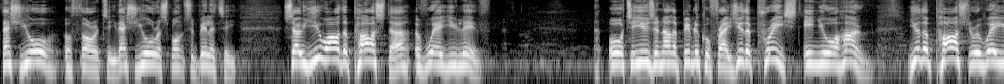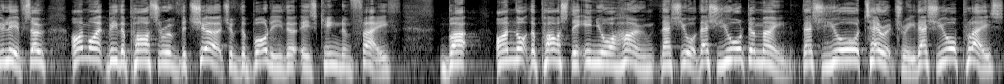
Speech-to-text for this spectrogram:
That's your authority. That's your responsibility. So you are the pastor of where you live. Or to use another biblical phrase, you're the priest in your home. You're the pastor of where you live. So I might be the pastor of the church, of the body that is kingdom faith, but I'm not the pastor in your home. That's your, that's your domain. That's your territory. That's your place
